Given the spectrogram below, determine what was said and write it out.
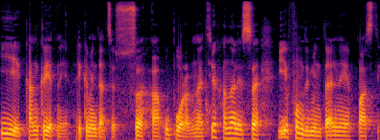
и конкретные рекомендации с э, упором на теханализ и фундаментальные посты.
